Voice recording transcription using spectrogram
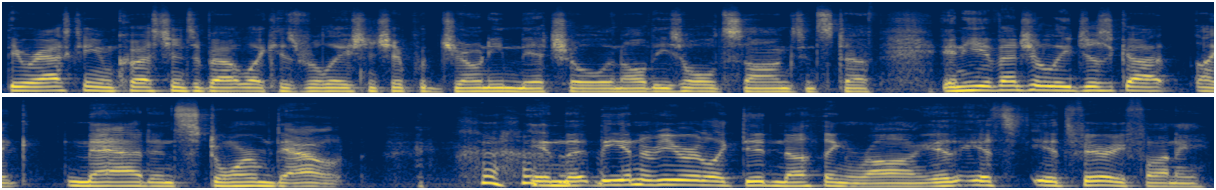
they were asking him questions about like his relationship with Joni Mitchell and all these old songs and stuff, and he eventually just got like mad and stormed out. and the, the interviewer like did nothing wrong. It, it's it's very funny.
